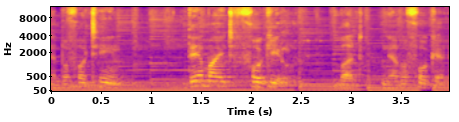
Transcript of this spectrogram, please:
Number 14. They might forgive but never forget.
